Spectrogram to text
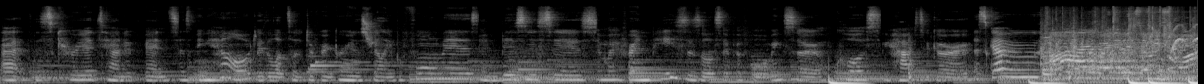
at this Koreatown event that's being held with lots of different Korean Australian performers and businesses and my friend Peace is also performing so of course we have to go. Let's go! Hi, my name is Kwan.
